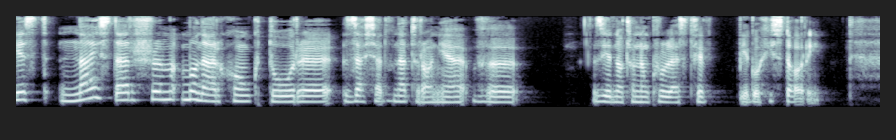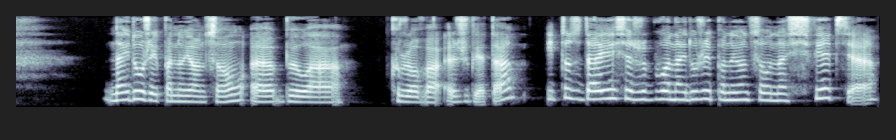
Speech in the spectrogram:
jest najstarszym monarchą, który zasiadł na tronie w Zjednoczonym Królestwie w jego historii. Najdłużej panującą e, była królowa Elżbieta i to zdaje się, że była najdłużej panującą na świecie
